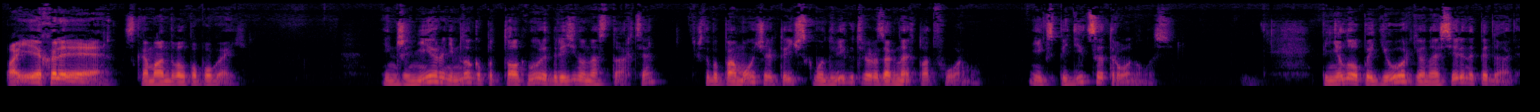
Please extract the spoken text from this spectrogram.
«Поехали!» – скомандовал попугай. Инженеры немного подтолкнули дрезину на старте, чтобы помочь электрическому двигателю разогнать платформу. И экспедиция тронулась. Пенелопа и Георгию насели на педали.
